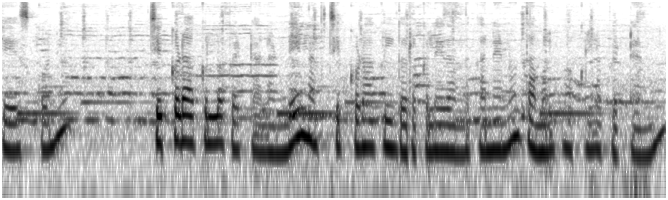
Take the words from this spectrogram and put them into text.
చేసుకొని చిక్కుడాకుల్లో పెట్టాలండి. నాకు చిక్కుడాకులు దొరకలేదు. అందుకని నేను తమలపాకుల్లో పెట్టాను.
